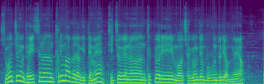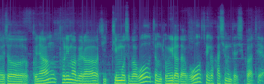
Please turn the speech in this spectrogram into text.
기본적인 베이스는 프리마베라기 때문에 뒤쪽에는 특별히 뭐 적용된 부분들이 없네요. 그래서 그냥 프리마베라 뒤- 뒷모습하고 좀 동일하다고 생각하시면 되실 것 같아요.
